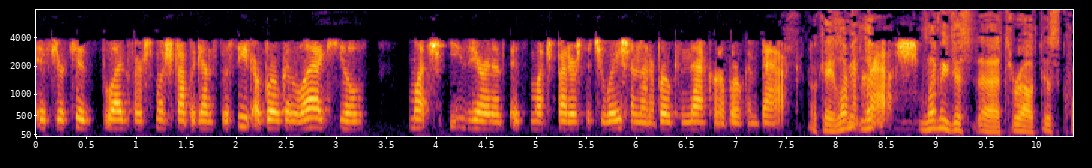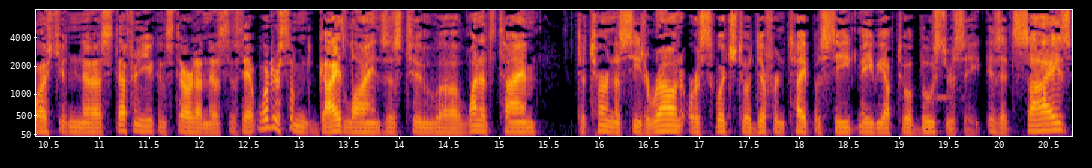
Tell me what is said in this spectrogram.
if your kid's legs are smushed up against the seat, a broken leg heals much easier and it's a much better situation than a broken neck or a broken back. Okay, let me let, let me just uh, throw out this question, uh, Stephanie. You can start on this. Is that what are some guidelines as to uh, when it's time to turn the seat around or switch to a different type of seat, maybe up to a booster seat? Is it size,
